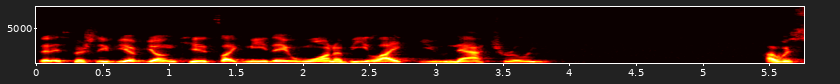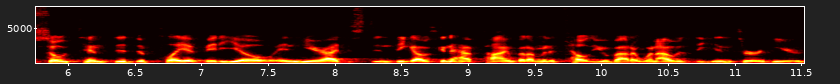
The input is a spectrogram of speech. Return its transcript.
that, especially if you have young kids like me, they want to be like you naturally? I was so tempted to play a video in here. I just didn't think I was going to have time, but I'm going to tell you about it. When I was the intern here,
